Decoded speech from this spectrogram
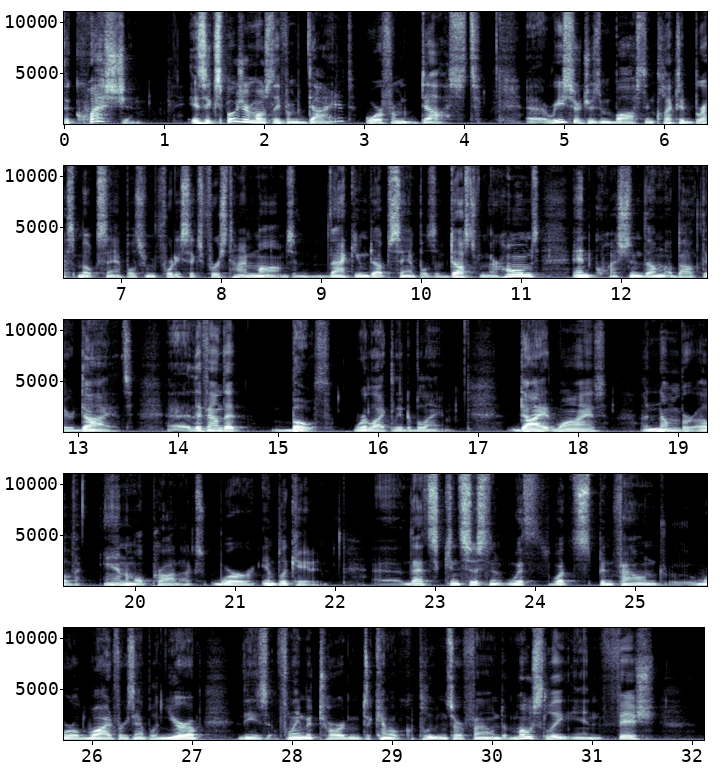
The question is exposure mostly from diet or from dust? Uh, researchers in Boston collected breast milk samples from 46 first-time moms, vacuumed up samples of dust from their homes, and questioned them about their diets. Uh, they found that both were likely to blame. Diet-wise, a number of animal products were implicated that's consistent with what's been found worldwide. For example, in Europe, these flame-retardant chemical pollutants are found mostly in fish,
